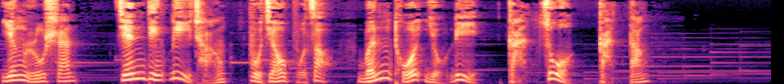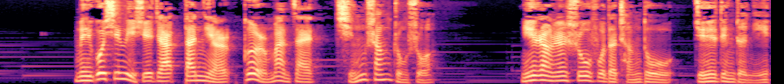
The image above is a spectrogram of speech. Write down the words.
应如山，坚定立场，不骄不躁，稳妥有力，敢做敢当。美国心理学家丹尼尔·戈尔曼在《情商》中说：“你让人舒服的程度，决定着你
